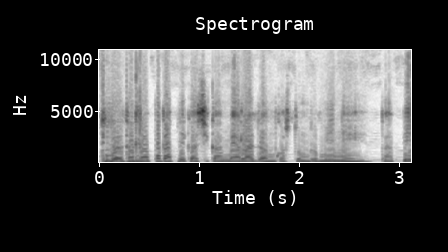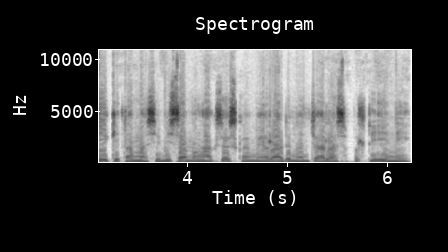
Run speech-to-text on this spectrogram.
Tidak terdapat aplikasi kamera dalam kostum room ini, tapi kita masih bisa mengakses kamera dengan cara seperti ini.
